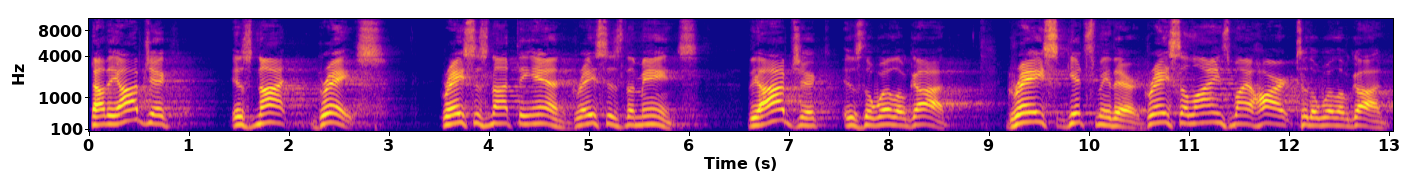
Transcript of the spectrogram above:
Now, the object is not grace. Grace is not the end, grace is the means. The object is the will of God. Grace gets me there. Grace aligns my heart to the will of God.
